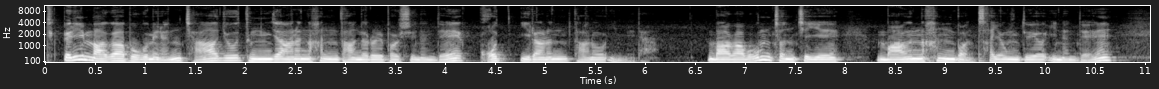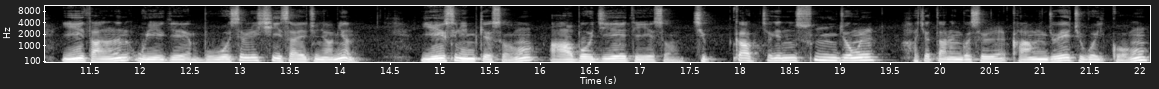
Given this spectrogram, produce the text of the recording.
특별히 마가복음에는 자주 등장하는 한 단어를 볼 수 있는데 곧이라는 단어입니다. 마가복음 전체에 41번 사용되어 있는데 이 단어는 우리에게 무엇을 시사해 주냐면 예수님께서 아버지에 대해서 즉각적인 순종을 하셨다는 것을 강조해 주고 있고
